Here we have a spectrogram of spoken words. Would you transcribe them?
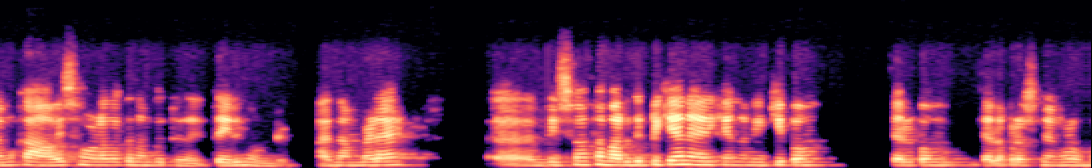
നമുക്ക് ആവശ്യമുള്ളതൊക്കെ നമുക്ക് തരുന്നുണ്ട്. അത് നമ്മുടെ വിശ്വാസം വർദ്ധിപ്പിക്കാനായിരിക്കാം നമുക്കിപ്പം ചിലപ്പം ചില പ്രശ്നങ്ങളും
